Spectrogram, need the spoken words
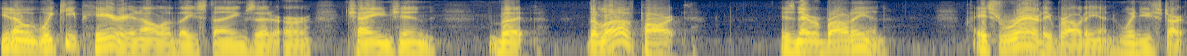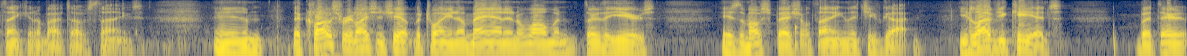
you know, we keep hearing all of these things that are changing, but the love part is never brought in. It's rarely brought in when you start thinking about those things. And the close relationship between a man and a woman through the years is the most special thing that you've got. You love your kids, but the,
